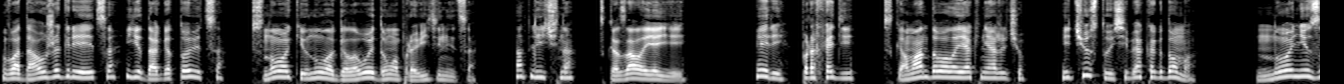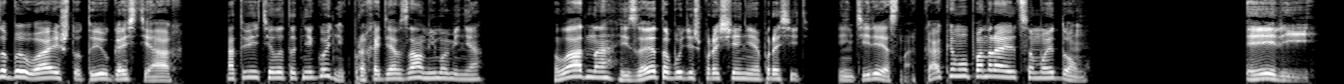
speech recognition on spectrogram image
«Вода уже греется, еда готовится», снова кивнула головой домоправительница. «Отлично», сказала я ей. «Эри, проходи», скомандовала я княжичу. «И чувствуй себя как дома». «Но не забывай, что ты в гостях», ответил этот негодник, проходя в зал мимо меня. «Ладно, и за это будешь прощения просить. Интересно, как ему понравится мой дом?» Эри.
